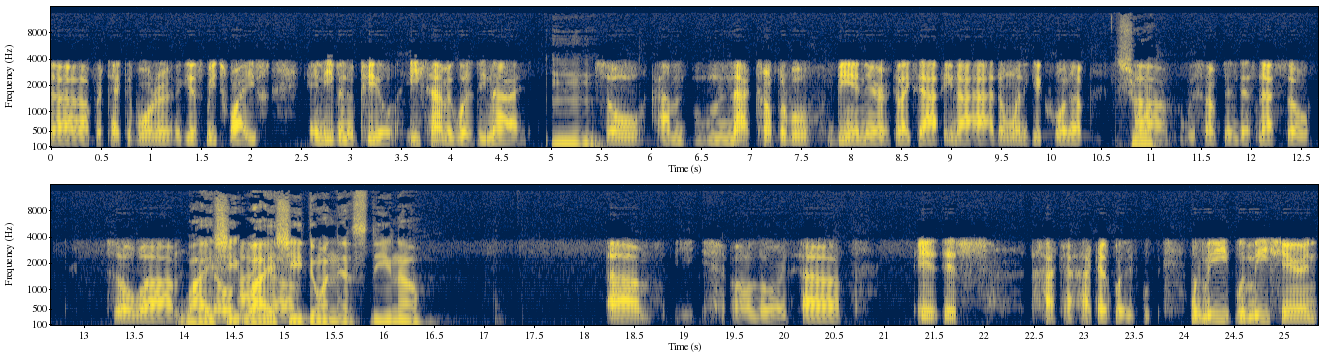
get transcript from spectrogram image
a protective order against me twice, and even appealed. Each time it was denied. Mm. So I'm not comfortable being there. Like I said, I, you know, I, I don't want to get caught up sure. uh, with something that's not so. So um, why is know, she? Why I, is uh, she doing this? Do you know? Um. Oh Lord. Uh, it, it's how can how can I put it? With me, with me sharing,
